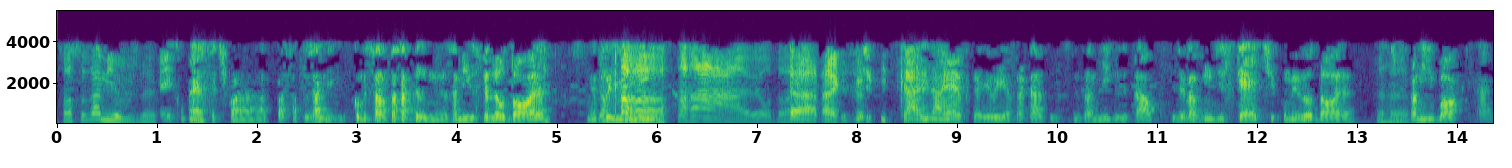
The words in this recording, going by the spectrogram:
Só seus amigos, né? Aí começa, tipo, a passar pros amigos. Começava a passar pelos meus amigos pelo Eudora, né, por e-mail. Ah, eu adoro. Caraca. Cara, e na época eu ia pra casa dos meus amigos e tal, e levava um disquete com o meu Eudora, Aham. pra minha inbox, cara.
